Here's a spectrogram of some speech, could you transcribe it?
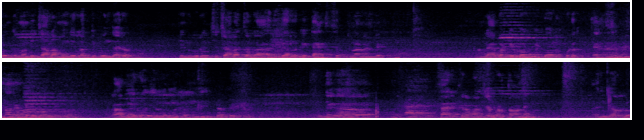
కొంతమంది చాలామంది లబ్ధి పొందారు. దీని గురించి చాలా చాలా అధికారులకి థ్యాంక్స్ చెప్తున్నానండి. లేబర్ డిపార్ట్మెంట్ వాళ్ళకి కూడా థ్యాంక్స్ చెప్తున్నానండి రాబోయే రోజుల్లో మిమ్మల్ని పెద్దగా కార్యక్రమాలు చేపడతామని అధికారులు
